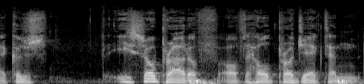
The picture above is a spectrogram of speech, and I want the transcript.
because he's so proud of, of the whole project, and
